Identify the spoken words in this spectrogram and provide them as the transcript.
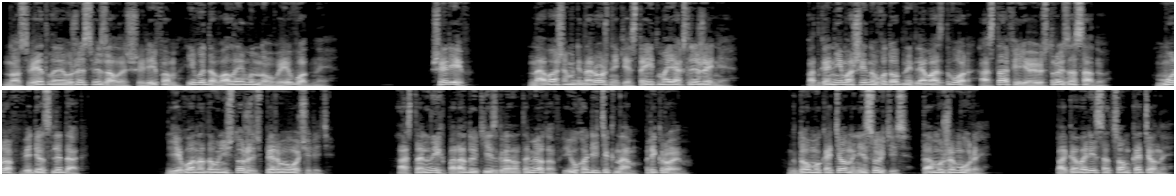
Но Светлая уже связалась с шерифом и выдавала ему новые водные. «Шериф, на вашем внедорожнике стоит маяк слежения. Подгони машину в удобный для вас двор, оставь ее и устрой засаду. Муров ведет следак. Его надо уничтожить в первую очередь. Остальных порадуйте из гранатометов и уходите к нам, прикроем. К дому Котены не суйтесь, там уже муры. Поговори с отцом Котены.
